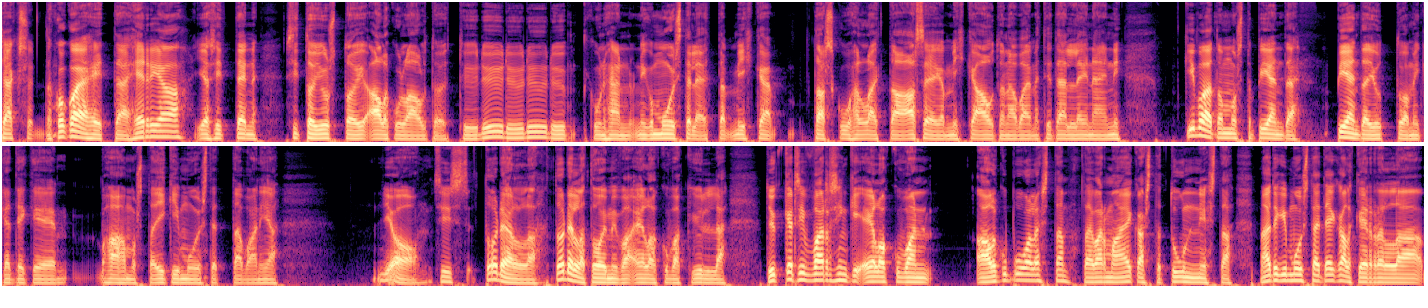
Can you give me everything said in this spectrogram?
Jackson no koko ajan heittää herjaa, ja sitten sit on just toi alkulaulu, toi kun hän niin muistelee, että mihkä taskuun hän laittaa aseen ja mihinkä auton avaimet ja tälleen näin, niin kivaa tuommoista pientä, pientä juttua, mikä tekee hahmosta ikimuistettavan ja joo, siis todella, todella toimiva elokuva kyllä. Tykkäsin varsinkin elokuvan alkupuolesta, tai varmaan ekasta tunnista. Mä jotenkin muistan, että ekalla kerralla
